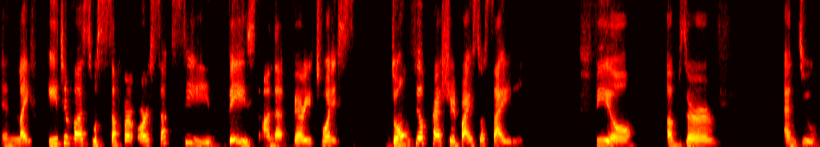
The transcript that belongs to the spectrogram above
in life. Each of us will suffer or succeed based on that very choice. Don't feel pressured by society. Feel, observe, and do.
